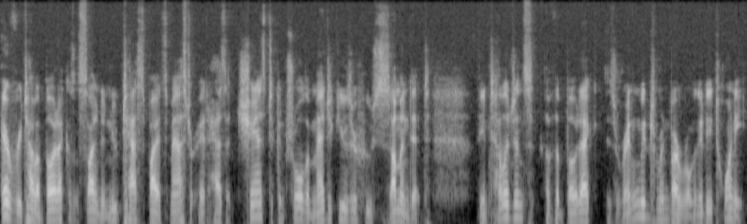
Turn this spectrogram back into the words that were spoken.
Every time a Bodak is assigned a new task by its master, it has a chance to control the magic user who summoned it. The intelligence of the Bodak is randomly determined by rolling a d20.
